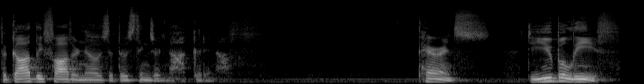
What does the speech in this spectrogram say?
The godly father knows that those things are not good enough. Parents, do you believe?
